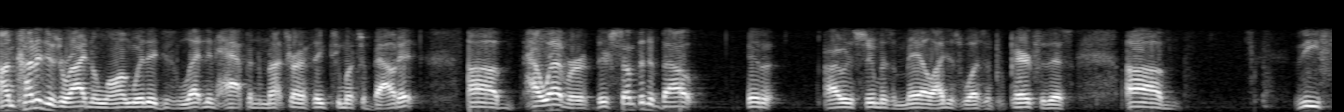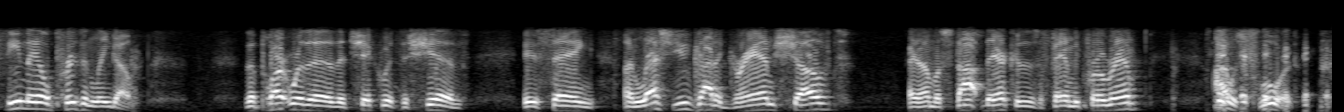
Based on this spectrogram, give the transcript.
I'm kind of just riding along with it, just letting it happen. I'm not trying to think too much about it. Um, however, there's something about, and I would assume as a male, I just wasn't prepared for this. Um, the female prison lingo, the part where the the chick with the shiv is saying, unless you've got a gram shoved, and I'm gonna stop there because it's a family program. I was floored.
